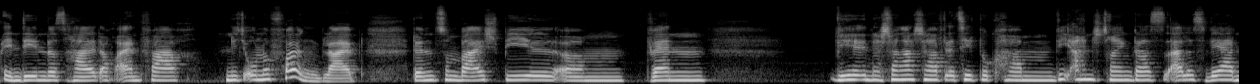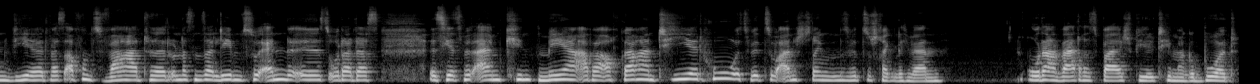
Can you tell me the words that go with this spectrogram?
in denen das halt auch einfach nicht ohne Folgen bleibt. Denn zum Beispiel, ähm, wenn wir in der Schwangerschaft erzählt bekommen, wie anstrengend das alles werden wird, was auf uns wartet und dass unser Leben zu Ende ist oder dass es jetzt mit einem Kind mehr, aber auch garantiert, hu, es wird zu anstrengend und es wird zu schrecklich werden. Oder ein weiteres Beispiel, Thema Geburt.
